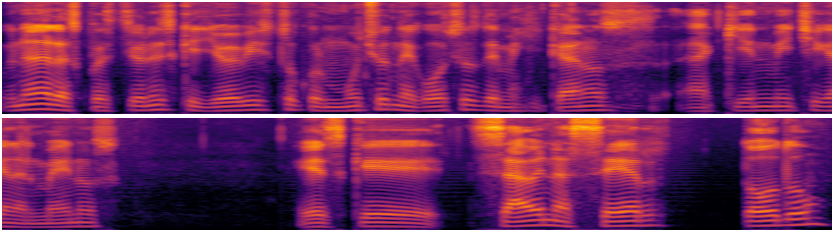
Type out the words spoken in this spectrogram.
Una de las cuestiones que yo he visto con muchos negocios de mexicanos, aquí en Michigan al menos, es que saben hacer todo,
